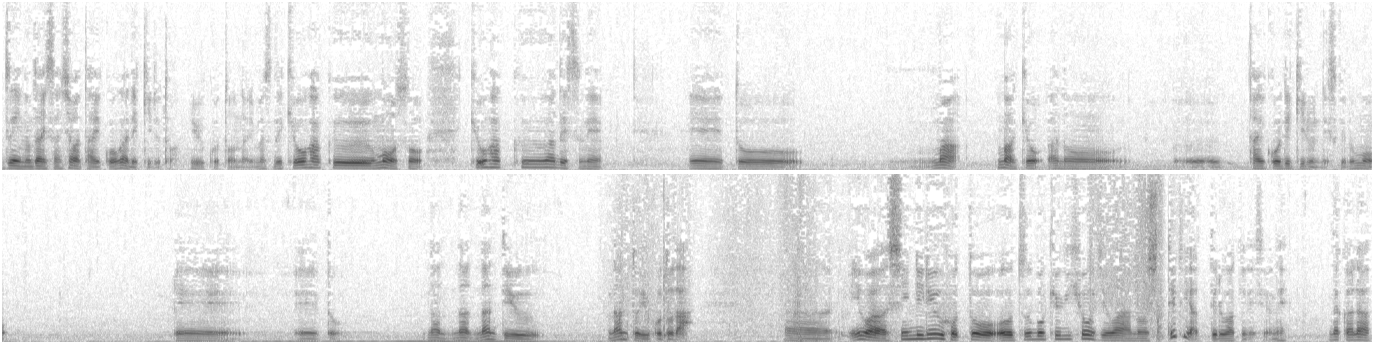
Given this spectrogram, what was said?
善意の第三者は対抗ができるということになります。で脅迫もそう。脅迫はですねえっ、ー、とまあまあ今日あの対抗できるんですけどもえー、えー、とな、な、なんていう、なんということだ？あ要は、心理留保と通報虚偽表示は、あの、知っててやってるわけですよね。だから、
